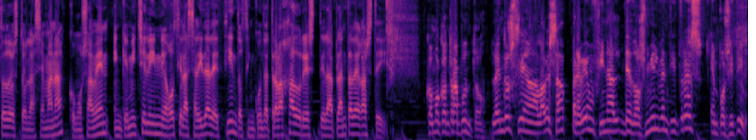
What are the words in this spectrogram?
Todo esto en la semana, como saben, en que Michelin negocia la salida de 150 trabajadores de la planta de Gasteiz. Como contrapunto, la industria alavesa prevé un final de 2023 en positivo.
